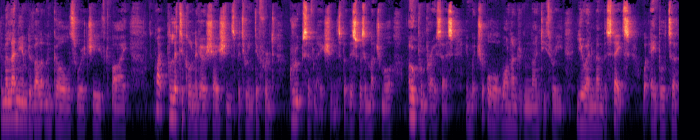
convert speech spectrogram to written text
The Millennium Development Goals were achieved by quite political negotiations between different groups of nations, but this was a much more open process in which all 193 UN member states were able to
